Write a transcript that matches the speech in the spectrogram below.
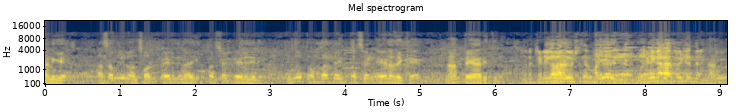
ನನಗೆ ಅಸೆಂಬ್ಲಿಲಿ ಒಂದು ಸ್ವಲ್ಪ ಹೇಳಿದ್ದೀನಿ ಐದು ಪರ್ಸೆಂಟ್ ಹೇಳಿದ್ದೀನಿ. ಇನ್ನೂ ತೊಂಬತ್ತೈದು ಪರ್ಸೆಂಟ್ ಹೇಳೋದಕ್ಕೆ ನಾನು ತಯಾರಿದ್ದೀನಿ. ನನ್ನ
